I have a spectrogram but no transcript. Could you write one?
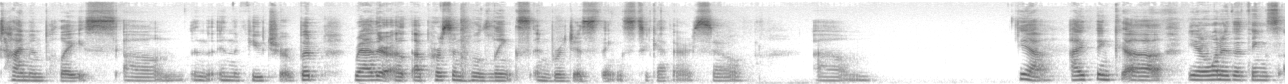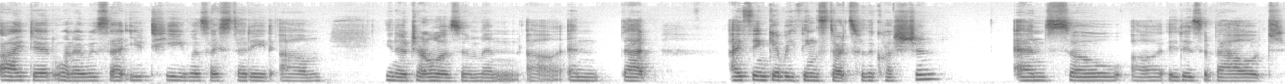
time and place um, in, in the future, but rather a, a person who links and bridges things together. So um, yeah, I think uh, you know one of the things I did when I was at UT was I studied um, you know journalism and uh, and that I think everything starts with a question, and so uh, it is about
